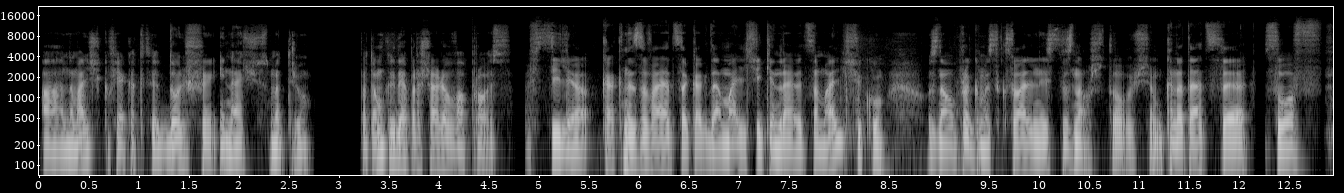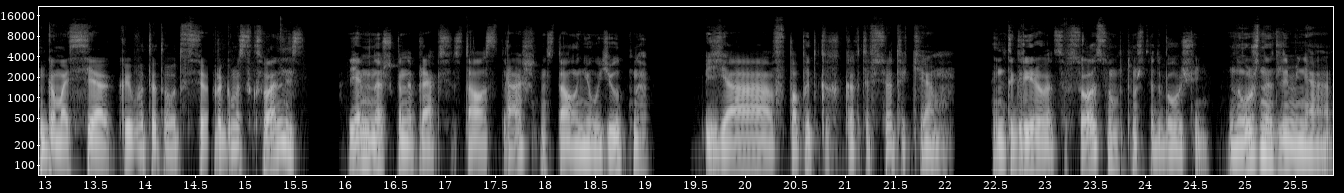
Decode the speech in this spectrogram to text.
А на мальчиков я как-то дольше иначе смотрю. Потом, когда я прошарил вопрос в стиле «Как называется, когда мальчики нравятся мальчику?», узнал про гомосексуальность, узнал, что, в общем, коннотация слов гомосек и вот это вот все про гомосексуальность, я немножко напрягся. Стало страшно, стало неуютно. Я в попытках как-то все таки интегрироваться в социум, потому что это было очень нужно для меня.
